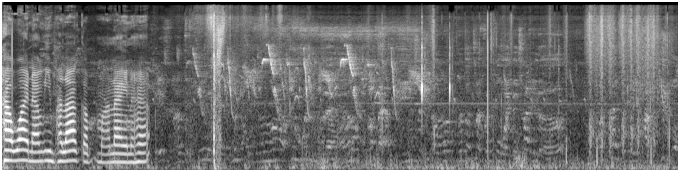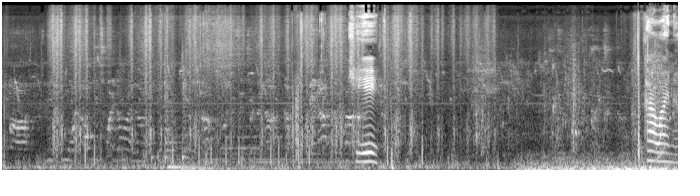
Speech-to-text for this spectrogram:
ถ้าว่ายน้ำอิมพารากับหมาในนะฮะ เคถ้าว่ายน้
